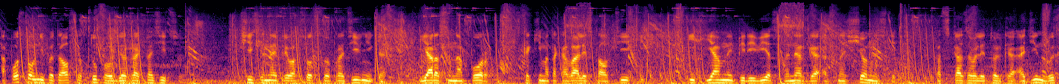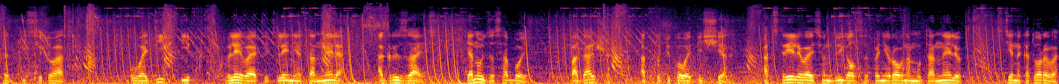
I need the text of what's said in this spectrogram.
Апостол не пытался тупо удержать позицию. Численное превосходство противника, яростный напор, с каким атаковали сталтехи, их явный перевес в энергооснащенности подсказывали только один выход из ситуации. Уводить их в левое ответвление тоннеля, огрызаясь, тянуть за собой, подальше от тупиковой пещеры. Отстреливаясь, он двигался по неровному тоннелю, стены которого,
